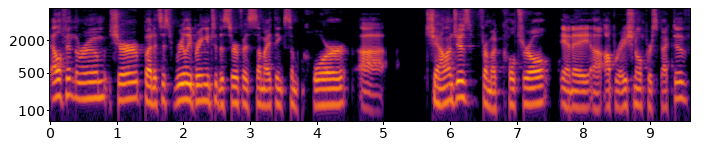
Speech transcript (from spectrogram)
elephant in the room, sure, but it's just really bringing to the surface some, I think, some core uh, challenges from a cultural and a uh, operational perspective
